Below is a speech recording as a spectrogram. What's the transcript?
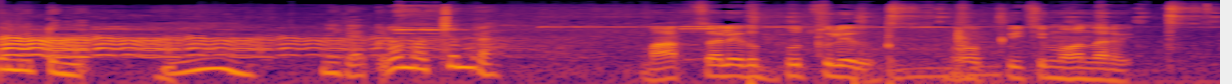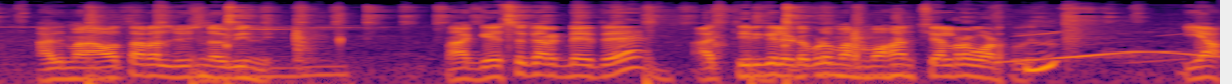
మ్మ్. నీకెక్కడో మచ్చుందిరా. మార్చలేదు పూర్చులేదు ఓ పిచ్చి మొహం దానివి. అది మన అవతారాలు చూసి నవ్వింది. నా గెస్ట్ కరెక్ట్ అయితే అది తిరిగి వెళ్ళేటప్పుడు మన మొహం చిల్లర కొడుతుంది. యా.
